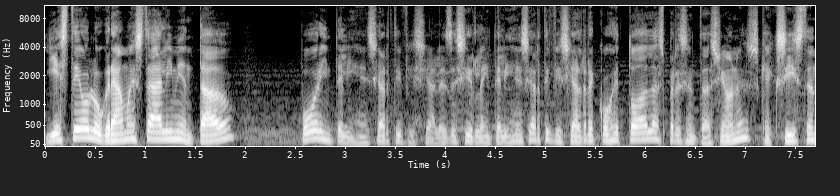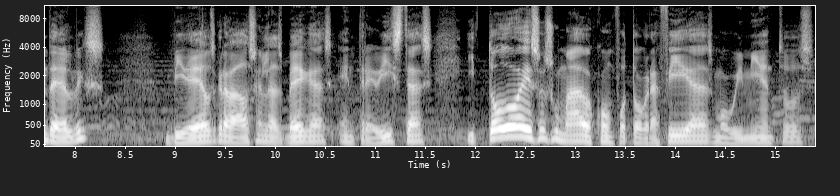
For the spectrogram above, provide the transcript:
Y este holograma está alimentado por inteligencia artificial, es decir, la inteligencia artificial recoge todas las presentaciones que existen de Elvis, videos grabados en Las Vegas, entrevistas y todo eso sumado con fotografías, movimientos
